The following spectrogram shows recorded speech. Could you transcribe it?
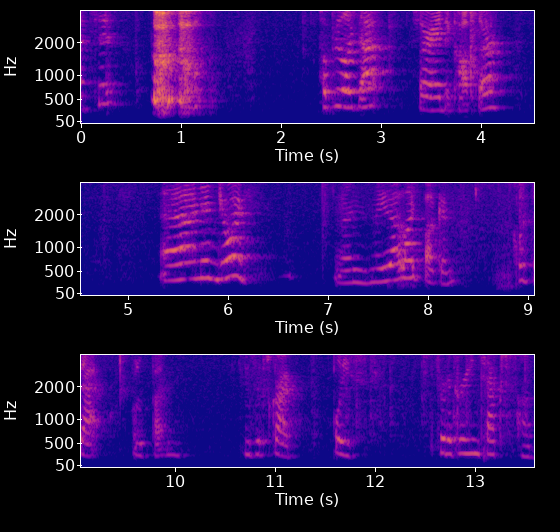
That's it. Hope you like that. Sorry, I had to cough there. And enjoy. And maybe that like button. Click that like button. And subscribe, please. For the green saxophone.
